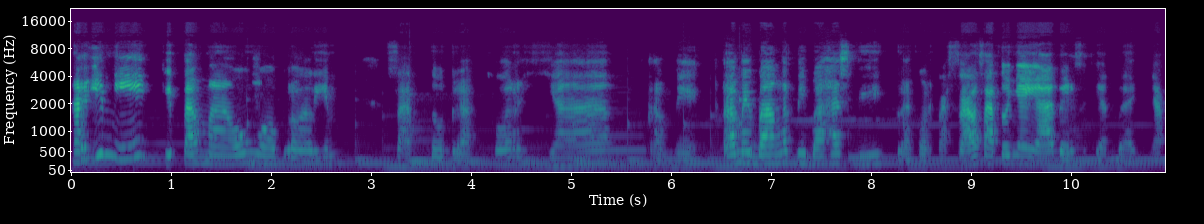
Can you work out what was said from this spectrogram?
hari ini kita mau ngobrolin satu drakor yang rame rame banget dibahas di Drakor Class. Salah satunya ya dari sekian banyak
